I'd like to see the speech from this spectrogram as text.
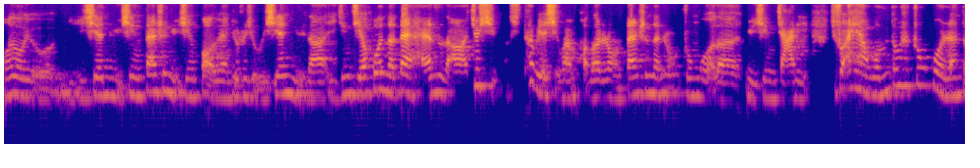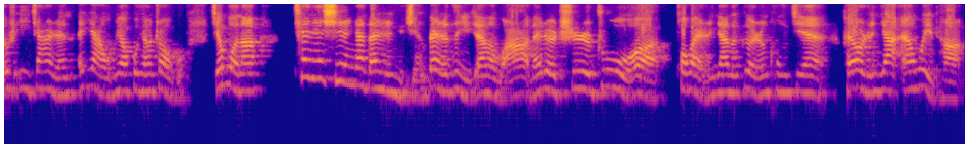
朋友有一些女性单身女性抱怨，就是有一些女的已经结婚的带孩子的啊，就喜特别喜欢跑到这种单身的这种中国的女性家里，就说哎呀，我们都是中国人，都是一家人，哎呀，我们要互相照顾。结果呢，天天吸人家单身女性，带着自己家的娃来这吃住，破坏人家的个人空间，还要人家安慰她，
